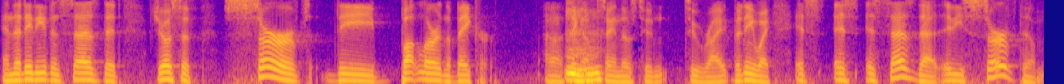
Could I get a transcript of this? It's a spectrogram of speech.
and that it even says that Joseph served the butler and the baker. I think mm-hmm. I'm saying those two two right, but anyway, it's, it's it says that, that he served them,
